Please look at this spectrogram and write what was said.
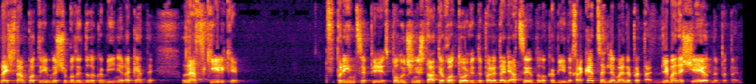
Значить, нам потрібно, щоб були далекобійні ракети. Наскільки, в принципі, Сполучені Штати готові до передання цих далекобійних ракет, це для мене питання. Для мене ще є одне питання:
